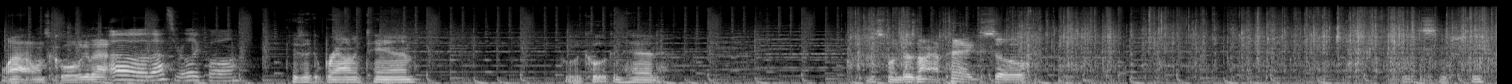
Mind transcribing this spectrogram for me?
Wow, that one's cool. Look at that. Oh, that's really cool. He's like a brown and tan. Really cool looking head. This one does not have pegs, so that's interesting.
